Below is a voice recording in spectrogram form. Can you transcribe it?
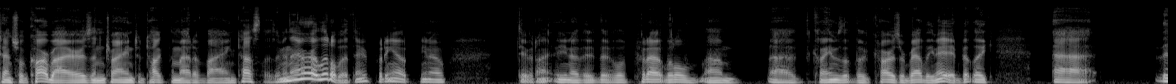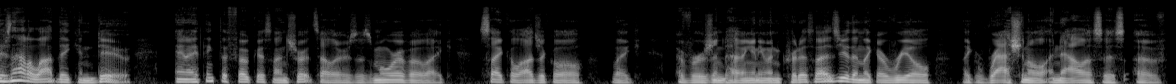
potential car buyers and trying to talk them out of buying Teslas. I mean, they are a little bit. They're putting out, you know, David, you know, they, they will put out little um, uh, claims that the cars are badly made, but like, uh, there's not a lot they can do. And I think the focus on short sellers is more of a like psychological like aversion to having anyone criticize you than like a real like rational analysis of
